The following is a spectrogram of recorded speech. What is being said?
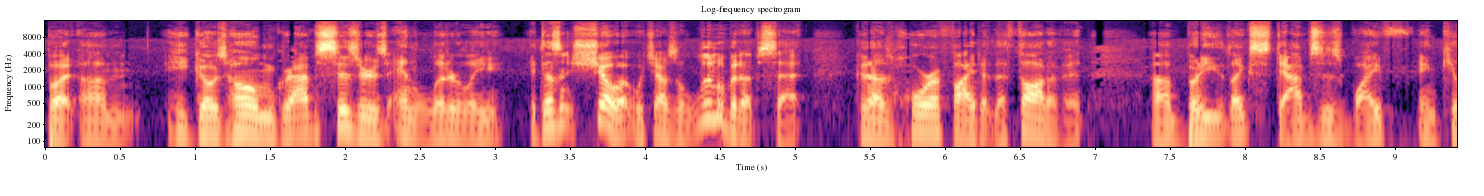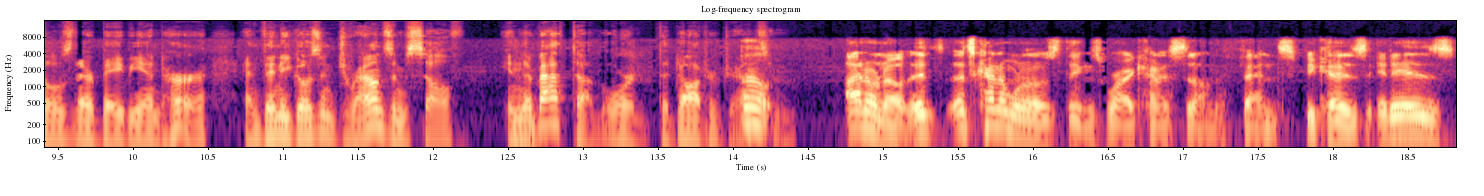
But um, he goes home, grabs scissors, and literally, it doesn't show it, which I was a little bit upset because I was horrified at the thought of it. Uh, but he like stabs his wife and kills their baby and her, and then he goes and drowns himself in their bathtub, or the daughter drowns Well, him. I don't know. It's it's kind of one of those things where I kind of sit on the fence because it is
